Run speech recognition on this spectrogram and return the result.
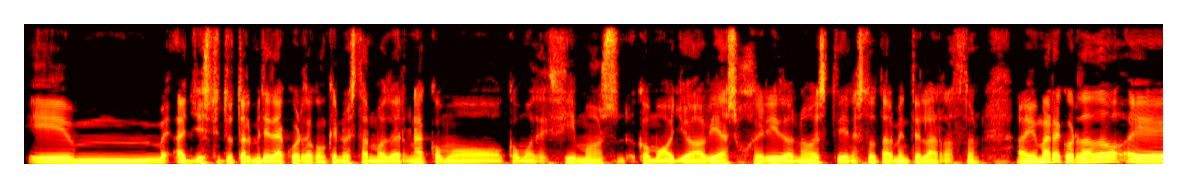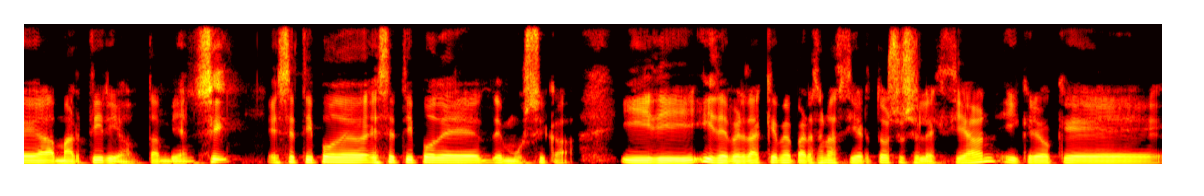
Em, yo estoy totalmente de acuerdo con que no es tan moderna como, como decimos, como yo había sugerido, ¿no? Es- Tienes totalmente la razón. A mí me ha recordado eh, a Martirio también Sí, ese tipo de, ese tipo de, de música. Y, y de verdad que me parece un acierto su selección y creo que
